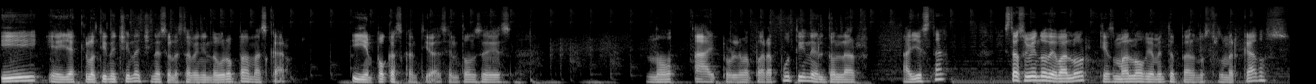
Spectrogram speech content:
Y eh, ya que lo tiene China, China se lo está vendiendo a Europa más caro. Y en pocas cantidades. Entonces, no hay problema para Putin. El dólar ahí está. Está subiendo de valor, que es malo obviamente para nuestros mercados,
